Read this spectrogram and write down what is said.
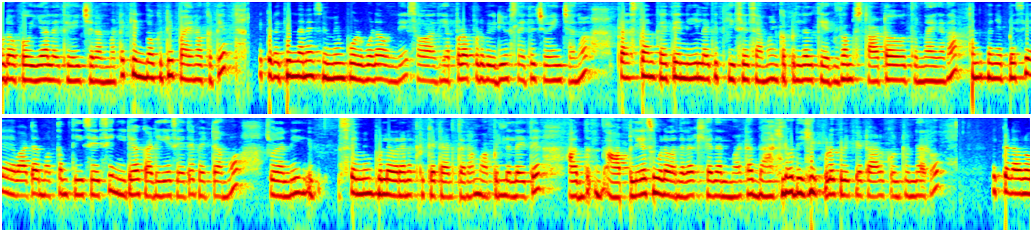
కూడా ఒక ఉయ్యాలైతే ఇచ్చారనమాట కింద ఒకటి పైన ఒకటి. ఇక్కడ కిందనే స్విమ్మింగ్ పూల్ కూడా ఉంది. సో అది ఎప్పుడప్పుడు వీడియోస్లో అయితే చూపించాను. ప్రస్తుతానికైతే నీళ్ళు అయితే తీసేసాము. ఇంకా పిల్లలకి ఎగ్జామ్స్ స్టార్ట్ అవుతున్నాయి కదా. అందుకని చెప్పేసి వాటర్ మొత్తం తీసేసి నీట్గా కడిగేసి అయితే పెట్టాము. చూడండి స్విమ్మింగ్ పూల్ ఎవరైనా క్రికెట్ ఆడతారా? మా పిల్లలు అయితే ఆ ప్లేస్ కూడా వదలట్లేదు అనమాట దాంట్లో దిగి కూడా క్రికెట్ ఆడుకుంటున్నారు. ఇక్కడ రో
